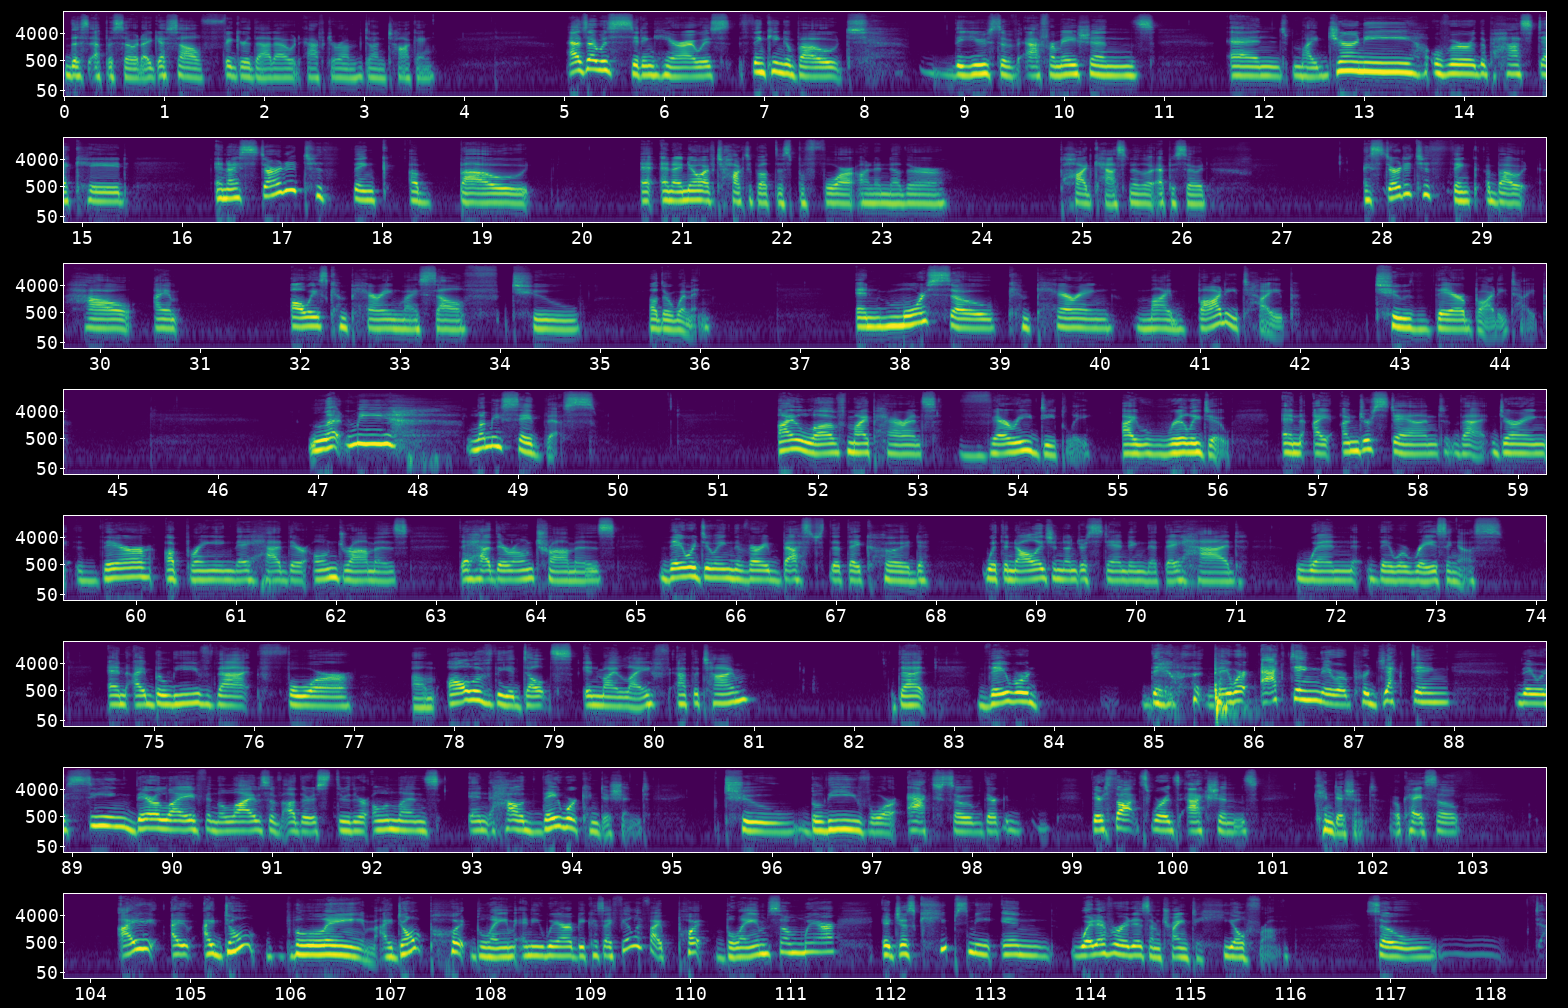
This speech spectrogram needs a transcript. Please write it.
this episode. I guess I'll figure that out after I'm done talking. As I was sitting here, I was thinking about the use of affirmations and my journey over the past decade. And I started to think about and I know I've talked about this before on another podcast, another episode. I started to think about how I am always comparing myself to other women, and more so comparing my body type to their body type. Let me let me say this. I love my parents very deeply. I really do. And I understand that during their upbringing, they had their own dramas, they had their own traumas. They were doing the very best that they could with the knowledge and understanding that they had when they were raising us. And I believe that for um, all of the adults in my life at the time, that they were they they were acting, they were projecting, they were seeing their life and the lives of others through their own lens and how they were conditioned to believe or act. So their their thoughts, words, actions conditioned. Okay, so I I I don't blame. I don't put blame anywhere because I feel if I put blame somewhere, it just keeps me in whatever it is I'm trying to heal from. So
